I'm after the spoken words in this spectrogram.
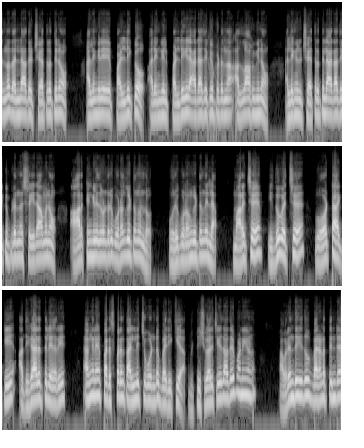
എന്നതല്ലാതെ ക്ഷേത്രത്തിനോ അല്ലെങ്കിൽ പള്ളിക്കോ അല്ലെങ്കിൽ പള്ളിയിൽ ആരാധിക്കപ്പെടുന്ന അള്ളാഹുവിനോ അല്ലെങ്കിൽ ക്ഷേത്രത്തിൽ ആരാധിക്കപ്പെടുന്ന ശ്രീരാമനോ ആർക്കെങ്കിലും ഇതുകൊണ്ടൊരു ഗുണം കിട്ടുന്നുണ്ടോ? ഒരു ഗുണവും കിട്ടുന്നില്ല. മറിച്ച് ഇത് വെച്ച് വോട്ടാക്കി അധികാരത്തിലേറി അങ്ങനെ പരസ്പരം തല്ലിച്ചുകൊണ്ട് ഭരിക്കുക. ബ്രിട്ടീഷുകാർ ചെയ്ത അതേ പണിയാണ്. അവരെന്ത് ചെയ്തു? ഭരണത്തിന്റെ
